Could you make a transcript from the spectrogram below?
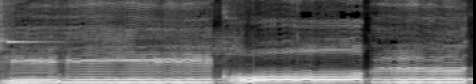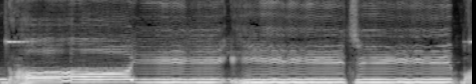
四国大一番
